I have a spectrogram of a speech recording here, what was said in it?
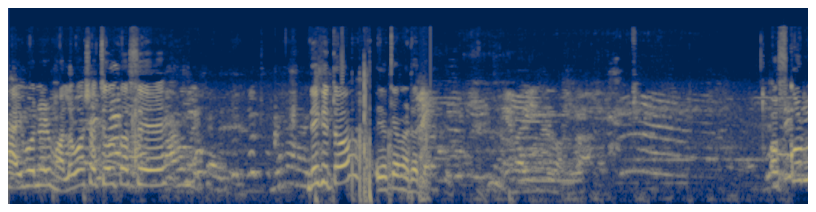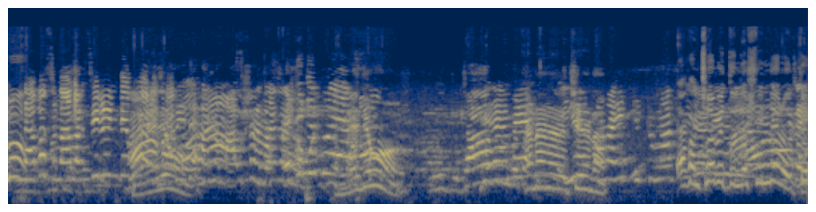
ভাই বোনের ভালোবাসা চলতেছে। দেখি তো, এই ক্যামেরাটা এখন ছবি তুললে সুন্দর হতো।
